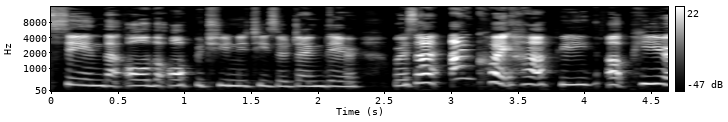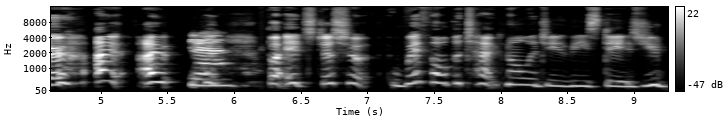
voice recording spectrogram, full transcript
saying that all the opportunities are down there whereas I, i'm quite happy up here i i yeah but it's just with all the technology these days you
